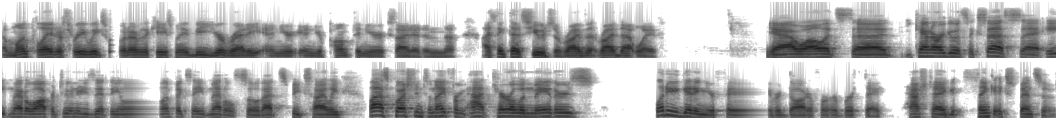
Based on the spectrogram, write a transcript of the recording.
a month later, three weeks, whatever the case may be, you're ready and you're and you're pumped and you're excited. And uh, I think that's huge to ride that ride that wave. Yeah, well, it's uh, you can't argue with success. Uh, eight medal opportunities at the Olympics, eight medals, so that speaks highly. Last question tonight from at Carolyn Mathers. What are you getting your favorite daughter for her birthday? Hashtag think expensive.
